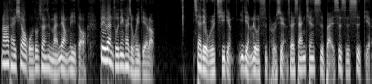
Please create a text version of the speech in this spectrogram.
拉抬效果都算是蛮亮丽的哦。费半昨天开始回跌了。下跌五十七点，一点六四 percent，在三千四百四十四点。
